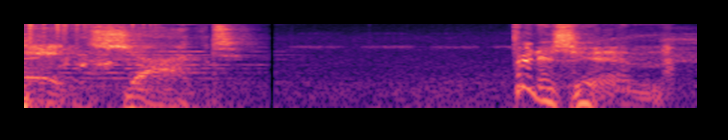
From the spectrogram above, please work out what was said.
Headshot. Finish him.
